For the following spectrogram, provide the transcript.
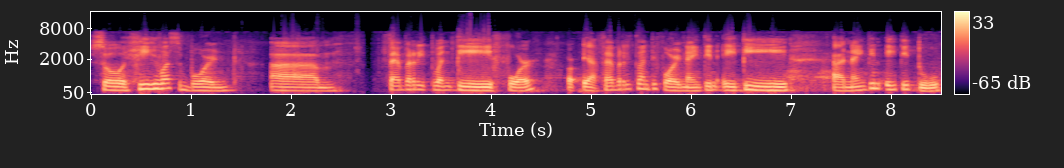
So, he was born um, February 24 or yeah, February 24, 1980 uh, 1982.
